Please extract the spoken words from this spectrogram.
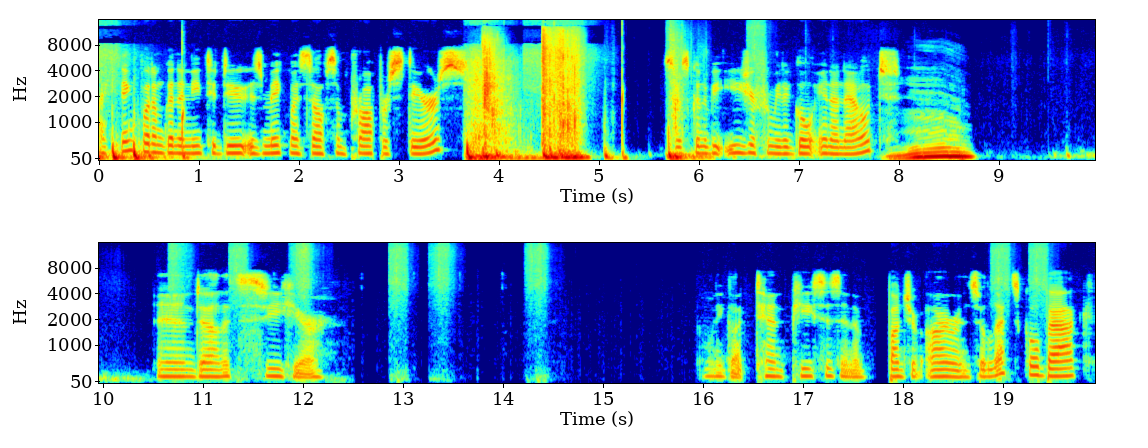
I think what I'm going to need to do is make myself some proper stairs so it's going to be easier for me to go in and out. And uh, let's see here. Only got 10 pieces and a bunch of iron. So let's go back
